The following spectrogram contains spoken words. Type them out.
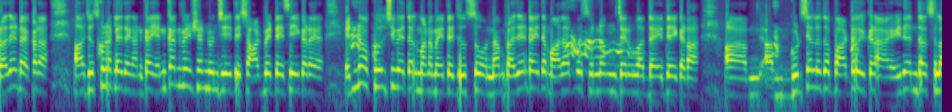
ప్రజెంట్ అక్కడ చూసుకున్నట్లయితే కనుక ఎన్కన్వెన్షన్ నుంచి అయితే షార్ట్ పెట్టేసి ఇక్కడ ఎన్నో కూల్చివేతలు మనం అయితే చూస్తూ ఉన్నాం. ప్రజెంట్ అయితే మాదాపు సున్నం చెరువు వద్ద అయితే ఇక్కడ గుడిసెలతో పాటు ఇక్కడ ఐదంతస్తుల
